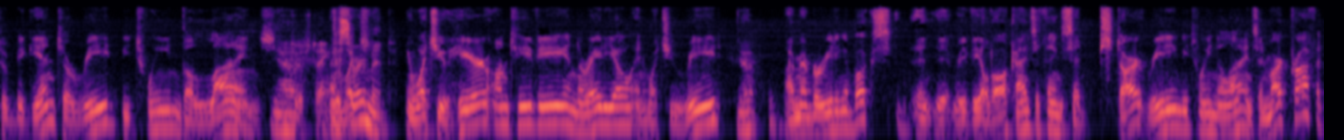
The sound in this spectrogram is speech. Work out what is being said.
to begin to read between the lines. Yeah. Interesting. And what you- Discernment. and what you hear on TV and the radio and what you read. Yeah. I remember reading a book that that revealed all kinds of things. Said start reading between the lines. And Mark Prophet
